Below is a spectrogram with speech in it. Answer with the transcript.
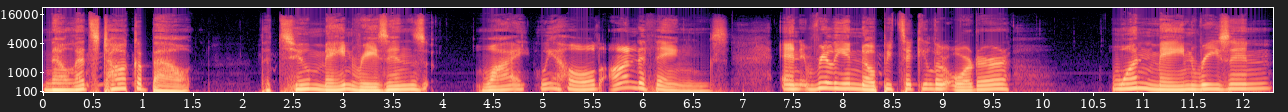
Now let's talk about the two main reasons why we hold on to things. And really, in no particular order, one main reason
